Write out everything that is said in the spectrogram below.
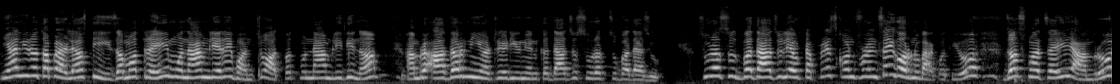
यहाँनिर तपाईँहरूले अस्ति हिजो मात्रै म नाम लिएरै भन्छु हतपत म नाम लिँदिनँ। हाम्रो आदरणीय ट्रेड युनियनका दाजु सुरज सुब्बा दाजु। सुरज सुब्बा दाजुले एउटा प्रेस कन्फरेन्सै गर्नुभएको थियो। जसमा चाहिँ हाम्रो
